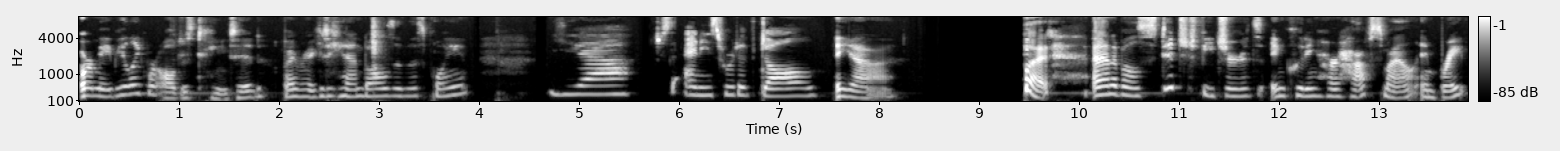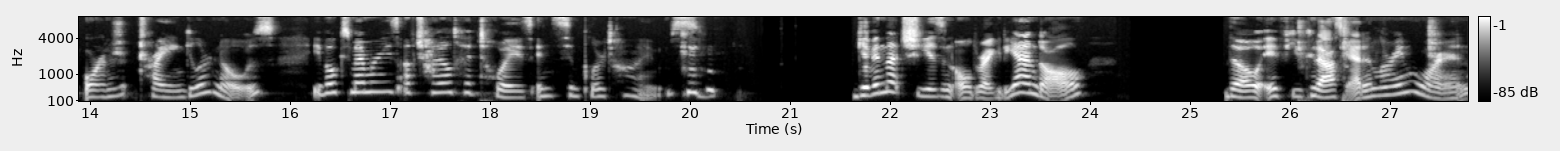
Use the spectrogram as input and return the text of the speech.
Or maybe like we're all just tainted by Raggedy Ann dolls at this point. Yeah, just any sort of doll. Yeah. But Annabelle's stitched features, including her half smile and bright orange triangular nose, evokes memories of childhood toys in simpler times. Given that she is an old Raggedy Ann doll, though, if you could ask Ed and Lorraine Warren,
